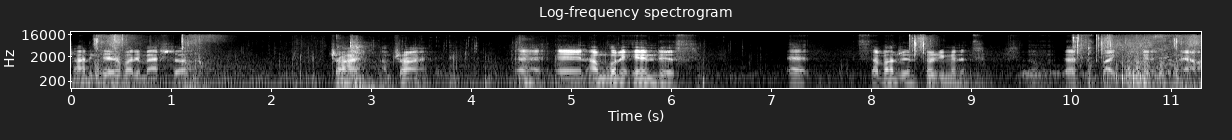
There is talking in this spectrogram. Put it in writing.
Trying to get everybody matched up. Trying. I'm trying. And, and I'm going to end this at 730 minutes. So that's like minutes now.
